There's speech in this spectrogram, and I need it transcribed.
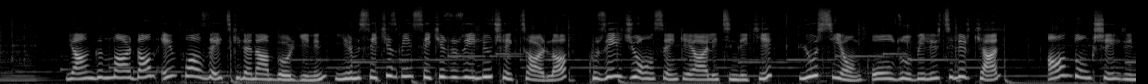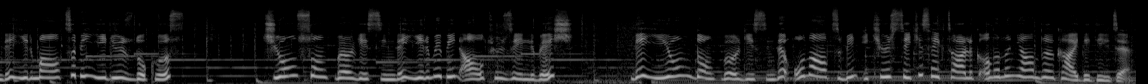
Yangınlardan en fazla etkilenen bölgenin 28.853 hektarla Kuzey Jeonseng eyaletindeki Yuseong olduğu belirtilirken Andong şehrinde 26.709, Cheongsong bölgesinde 20.655 ve Yeongdong bölgesinde 16.208 hektarlık alanın yandığı kaydedildi.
